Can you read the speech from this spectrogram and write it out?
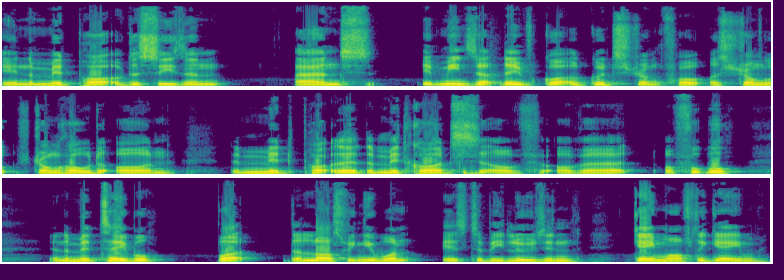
in the mid part of the season, and it means that they've got a good strong a strong stronghold on the mid uh, the mid cards of of uh, of football in the mid table. But the last thing you want is to be losing game after game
